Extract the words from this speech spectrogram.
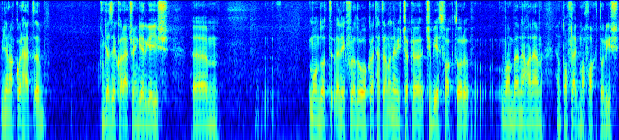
ugyanakkor hát ugye azért Karácsony Gergely is mondott elég fura dolgokat, hát nem is csak a csibész faktor van benne, hanem nem tudom, flagma faktor is,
